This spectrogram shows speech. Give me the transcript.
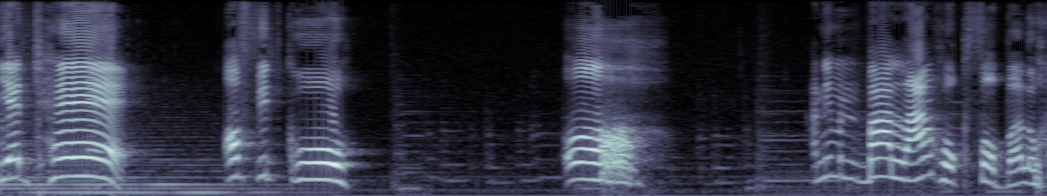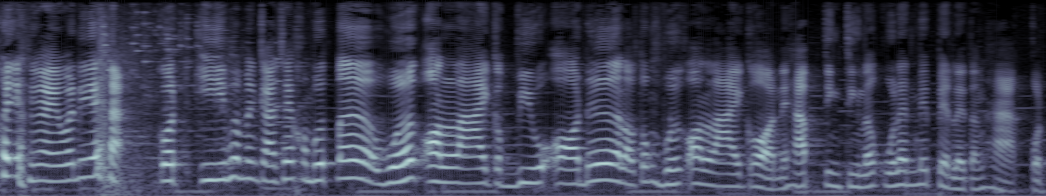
เย็ดแค่ออฟฟิศกูโอ้อันนี้มันบ้านล้างหกศพเหรอหรือว่ายังไงวะเนี่ย กด E เพื่อเป็นการใช้คอมพิวเตอร์ Work ออนไลน์กับ View Order เราต้อง Work ออนไลน์ก่อนนะครับ จริง ๆ แล้วกูเล่นไม่เป็นเลยต่างหากกด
